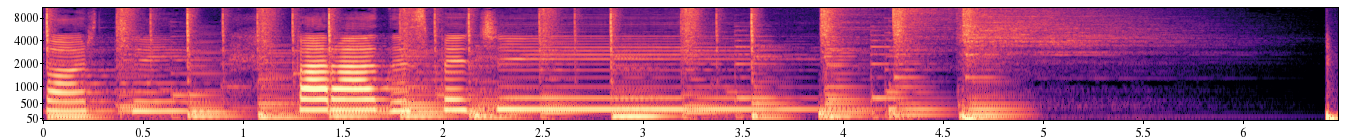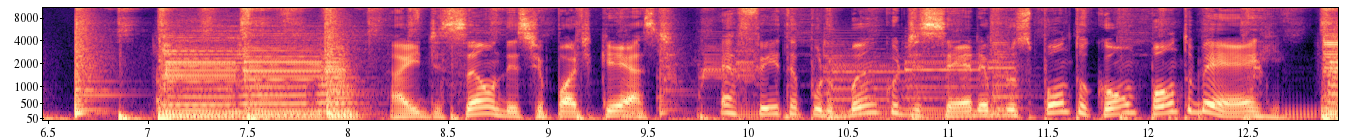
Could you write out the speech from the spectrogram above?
forte para despedir. A edição deste podcast é feita por bancodecerebros.com.br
